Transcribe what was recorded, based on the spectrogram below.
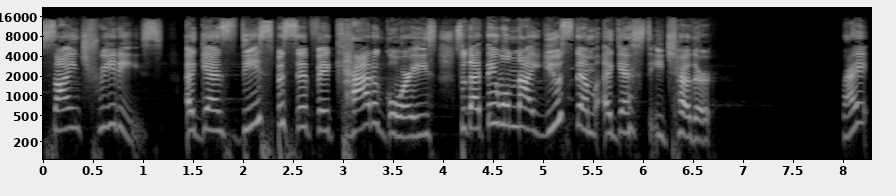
signed treaties against these specific categories so that they will not use them against each other. Right?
